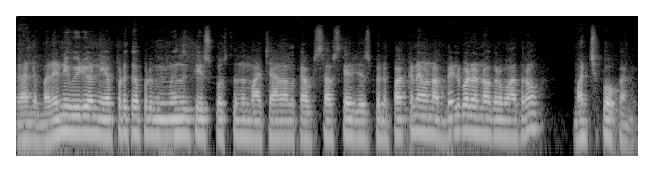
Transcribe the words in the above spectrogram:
ఇలాంటి మరిన్ని వీడియోని ఎప్పటికప్పుడు మీ ముందుకు తీసుకొస్తుంది మా ఛానల్. కాబట్టి సబ్స్క్రైబ్ చేసుకొని పక్కనే ఉన్న బెల్ బటన్ ఒకటి మాత్రం మర్చిపోకండి.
